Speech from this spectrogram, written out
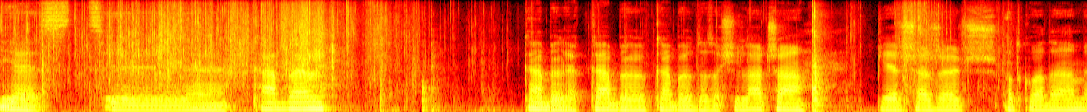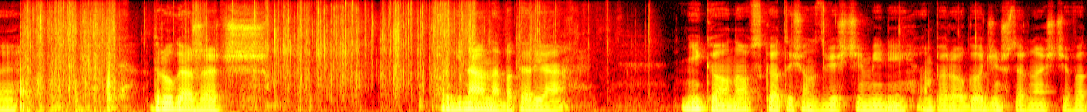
jest yy, kabel. Kabel jak kabel, kabel do zasilacza. Pierwsza rzecz odkładamy. Druga rzecz. Oryginalna bateria Nikonowska 1200 mAh 14 Wh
